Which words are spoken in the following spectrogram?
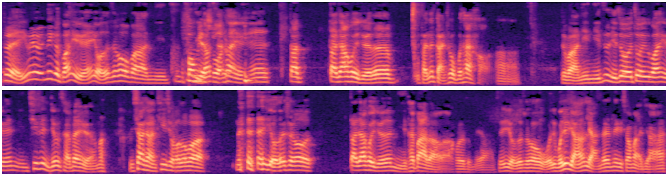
对，因为那个管理员有的时候吧，你不方便裁判员，大大家会觉得反正感受不太好啊，对吧？你你自己作为作为一个管理员，你其实你就是裁判员嘛。你下场踢球的话，那 有的时候大家会觉得你太霸道了或者怎么样，所以有的时候我就我就养了两个那个小马甲，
